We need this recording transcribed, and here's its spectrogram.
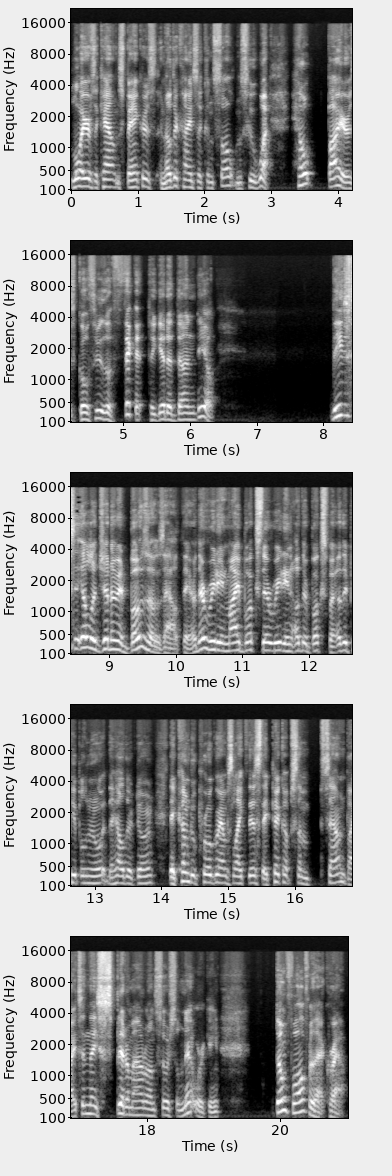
lawyers, accountants, bankers, and other kinds of consultants who what help buyers go through the thicket to get a done deal these illegitimate bozos out there, they're reading my books, they're reading other books by other people who know what the hell they're doing. They come to programs like this, they pick up some sound bites and they spit them out on social networking. Don't fall for that crap.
